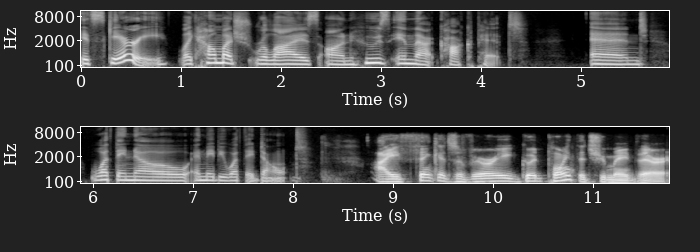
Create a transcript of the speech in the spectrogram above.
it's scary, like how much relies on who's in that cockpit and what they know and maybe what they don't. I think it's a very good point that you made there.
